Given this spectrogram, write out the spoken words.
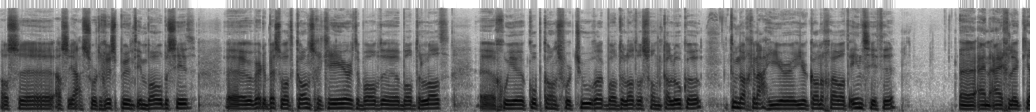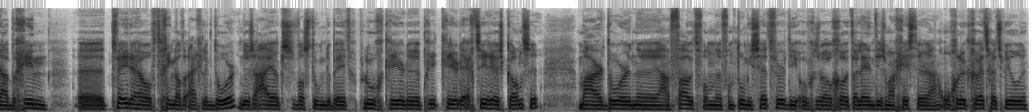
Als, eh, als ja, soort rustpunt in balbezit. Er werden best wel wat kansen gecreëerd, de bal op de, bal op de lat. Goede kopkans voor Tjurak, bal op de lat was van Kaloko. Toen dacht je, nou hier, hier kan nog wel wat in zitten. En eigenlijk ja, begin eh, tweede helft ging dat eigenlijk door. Dus Ajax was toen de betere ploeg, creëerde, creëerde echt serieus kansen. Maar door een, eh, ja, een fout van, eh, van Tommy Setford, die overigens wel groot talent is, maar gisteren een ongelukkige wedstrijd speelde.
